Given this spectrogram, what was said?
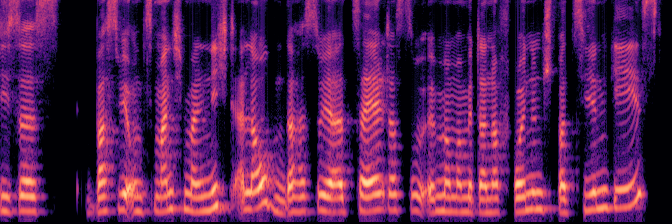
dieses was wir uns manchmal nicht erlauben. Da hast du ja erzählt, dass du immer mal mit deiner Freundin spazieren gehst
